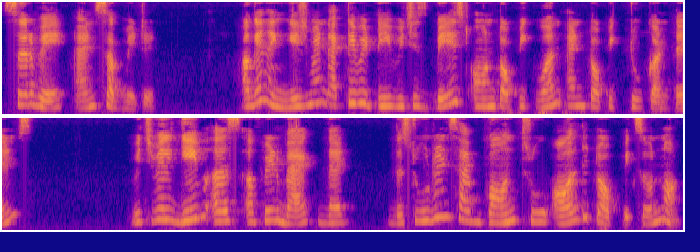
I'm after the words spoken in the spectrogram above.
survey and submit it. Again engagement activity which is based on topic 1 and topic 2 contents which will give us a feedback that the students have gone through all the topics or not.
